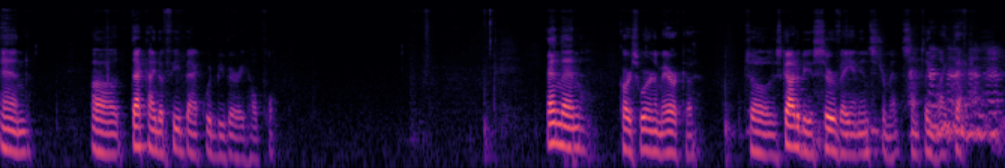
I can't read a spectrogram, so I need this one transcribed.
And uh, that kind of feedback would be very helpful. And then, of course, we're in America, so there's got to be a survey and instrument, something like that.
